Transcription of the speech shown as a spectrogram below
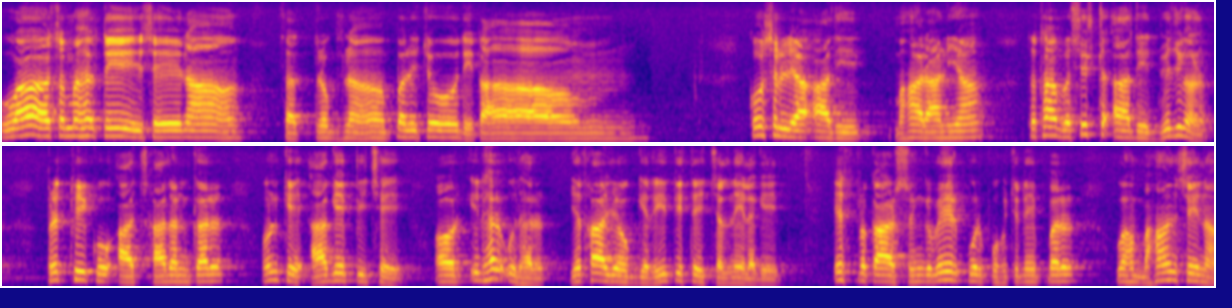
उवास महती सेना शत्रुघ्न परिचोदिता। कौशल्या आदि महारानियाँ तथा वशिष्ठ आदि द्विजगण पृथ्वी को आच्छादन कर उनके आगे पीछे और इधर उधर यथा योग्य रीति से चलने लगे। इस प्रकार श्रृंगवेरपुर पहुँचने पर वह महान सेना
